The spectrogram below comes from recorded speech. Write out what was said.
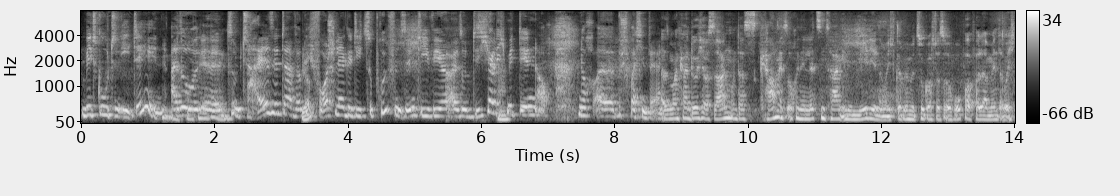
mit guten Ideen. Also guten äh, Ideen. zum Teil sind da wirklich Ja. Vorschläge, die zu prüfen sind, die wir also sicherlich mit denen auch noch äh, besprechen werden. Also man kann durchaus sagen, und das kam jetzt auch in den letzten Tagen in den Medien, aber ich glaube in Bezug auf das Europaparlament, aber ich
